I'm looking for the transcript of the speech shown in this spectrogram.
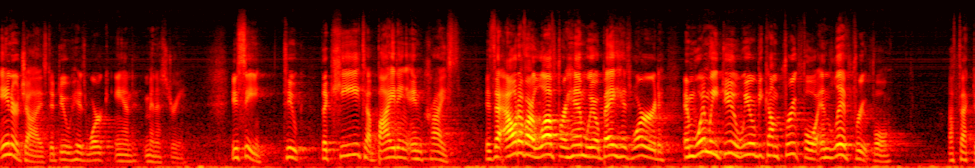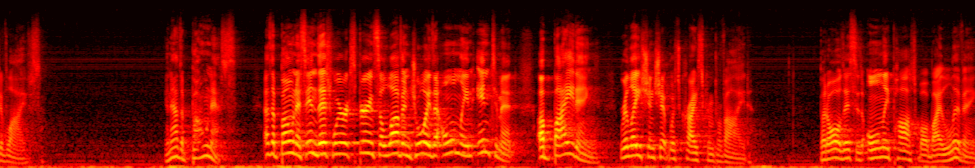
energized to do his work and ministry. You see, to the key to abiding in Christ is that out of our love for Him, we obey His word. And when we do, we will become fruitful and live fruitful, effective lives. And as a bonus, as a bonus, in this, we're experiencing the love and joy that only an intimate, abiding relationship with Christ can provide. But all this is only possible by living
